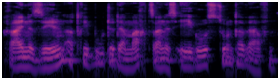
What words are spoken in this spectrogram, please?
reine Seelenattribute der Macht seines Egos zu unterwerfen.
